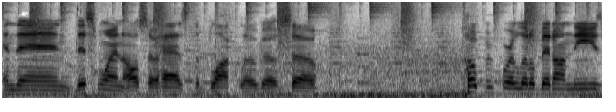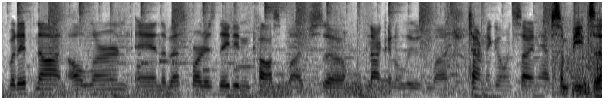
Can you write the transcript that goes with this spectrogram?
and then this one also has the block logo. So hoping for a little bit on these, but if not, I'll learn. And the best part is they didn't cost much, so not gonna lose much. Time to go inside and have some pizza.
